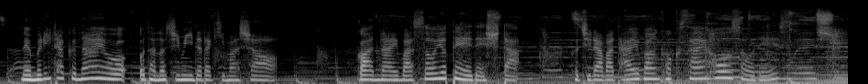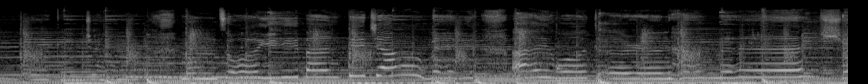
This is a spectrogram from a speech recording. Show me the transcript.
「眠りたくない」をお楽しみいただきましょう。ご案内はそう予定でした。こちらは台湾国際放送です。做一半比较美爱我的人还没睡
